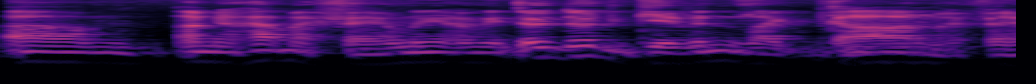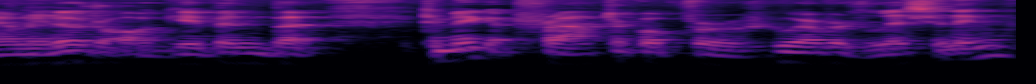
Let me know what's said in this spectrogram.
um, I mean, I have my family. I mean, they're, they're given, like God and my family. Those are all given. But to make it practical for whoever's listening,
